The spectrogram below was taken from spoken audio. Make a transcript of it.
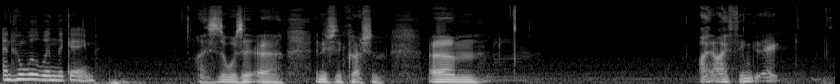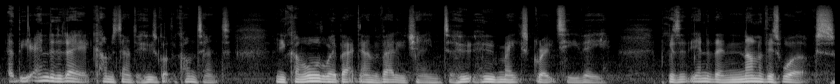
And who will win the game? This is always a, uh, an interesting question. Um, I, I think it, at the end of the day, it comes down to who's got the content. And you come all the way back down the value chain to who, who makes great TV. Because at the end of the day, none of this works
